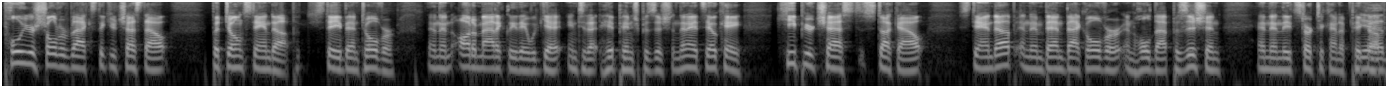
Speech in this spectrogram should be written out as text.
pull your shoulder back, stick your chest out, but don't stand up. Stay bent over. And then automatically they would get into that hip hinge position. Then I'd say, okay, keep your chest stuck out, stand up, and then bend back over and hold that position. And then they'd start to kind of pick Yeah. up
